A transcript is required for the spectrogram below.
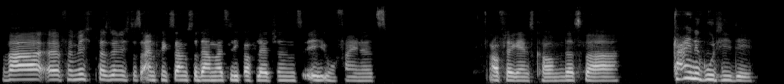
war äh, für mich persönlich das einprägsamste damals League of Legends EU Finals auf der Gamescom. Das war keine gute Idee.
